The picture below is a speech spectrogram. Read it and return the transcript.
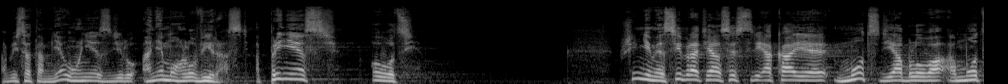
aby sa tam neuhniezdilo a nemohlo vyrasť a priniesť ovocie. Všimnime si, bratia a sestry, aká je moc diablova a moc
